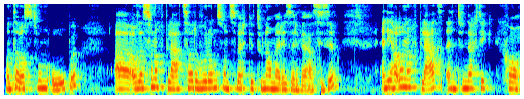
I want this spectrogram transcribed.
Want dat was toen open. Uh, of dat ze nog plaats hadden voor ons, want ze werken toen al met reservaties. Hè. En die hadden nog plaats. En toen dacht ik, goh,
